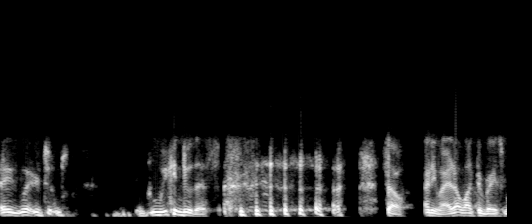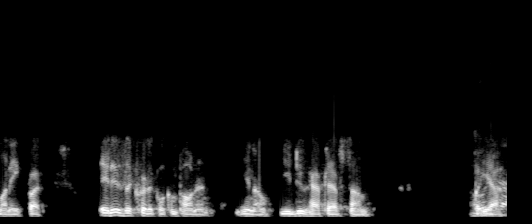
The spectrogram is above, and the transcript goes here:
we we can do this. so anyway, I don't like to raise money, but it is a critical component. You know, you do have to have some. Oh, But yeah.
